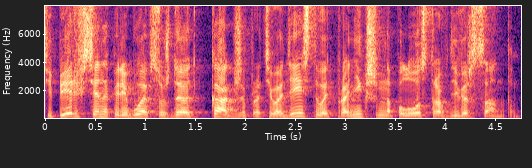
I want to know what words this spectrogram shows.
Теперь все наперебой обсуждают, как же противодействовать проникшим на полуостров диверсантам.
